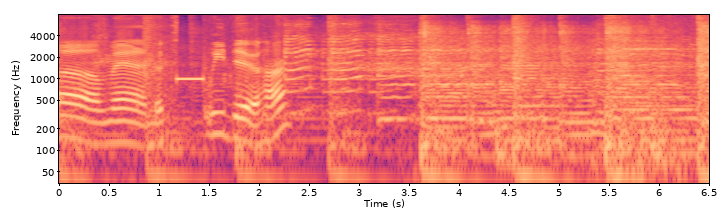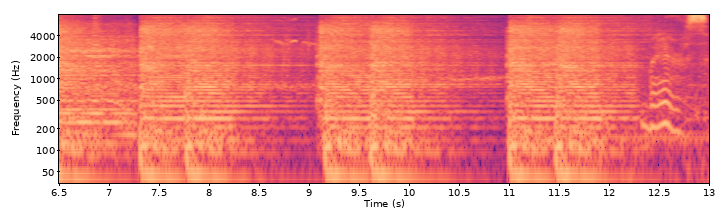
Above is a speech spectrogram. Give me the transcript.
Oh man, the we do, huh? Bears.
